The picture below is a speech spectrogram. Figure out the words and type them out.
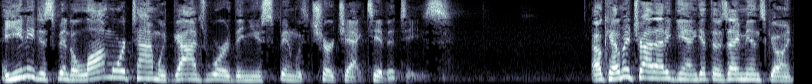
And you need to spend a lot more time with God's Word than you spend with church activities. Okay, let me try that again, get those amens going.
